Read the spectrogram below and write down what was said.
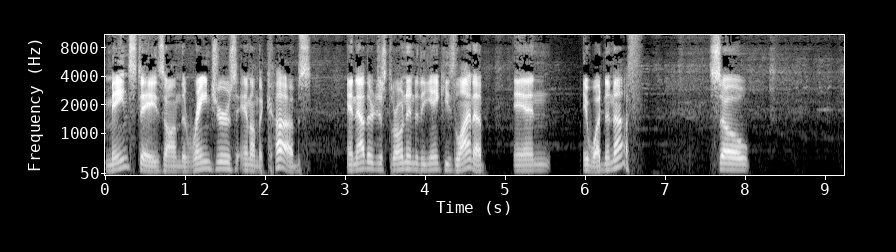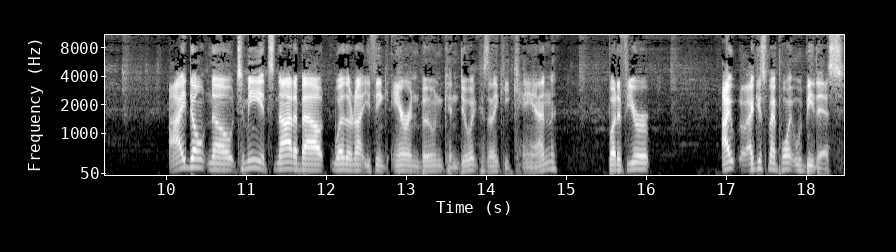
mainstays on the Rangers and on the Cubs, and now they're just thrown into the Yankees lineup, and it wasn't enough. So I don't know. To me, it's not about whether or not you think Aaron Boone can do it because I think he can. But if you're, I, I guess my point would be this:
